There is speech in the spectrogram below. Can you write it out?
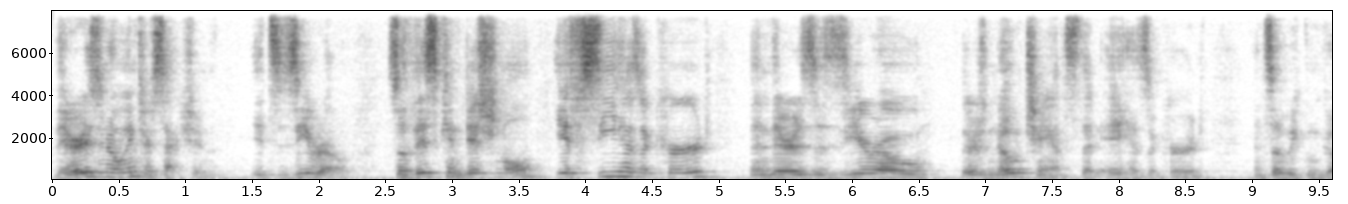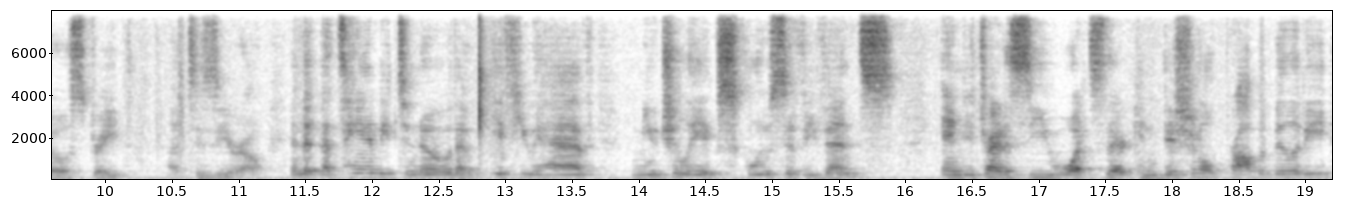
there is no intersection. It's zero. So this conditional, if C has occurred, then there is a zero, there's no chance that A has occurred. And so we can go straight uh, to zero. And that, that's handy to know that if you have mutually exclusive events, and you try to see what's their conditional probability.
